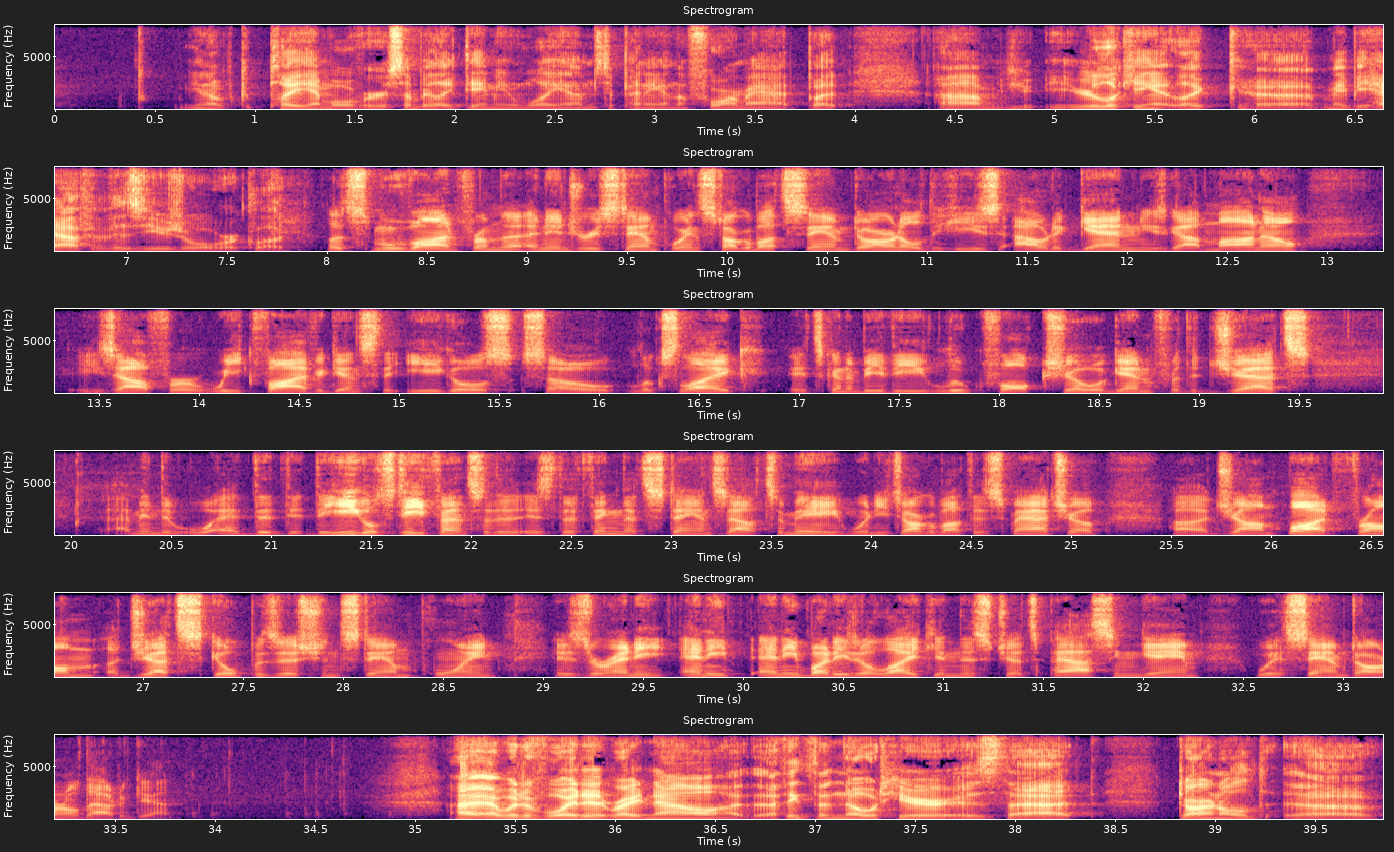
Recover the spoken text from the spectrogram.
you know, play him over somebody like Damien Williams, depending on the format. But um, you, you're looking at like uh, maybe half of his usual workload. Let's move on from the, an injury standpoint. Let's talk about Sam Darnold. He's out again. He's got mono. He's out for week five against the Eagles. So looks like it's going to be the Luke Falk show again for the Jets. I mean, the, the, the Eagles' defense is the thing that stands out to me when you talk about this matchup, uh, John. But from a Jets skill position standpoint, is there any any anybody to like in this Jets passing game with Sam Darnold out again? I, I would avoid it right now. I think the note here is that Darnold uh,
